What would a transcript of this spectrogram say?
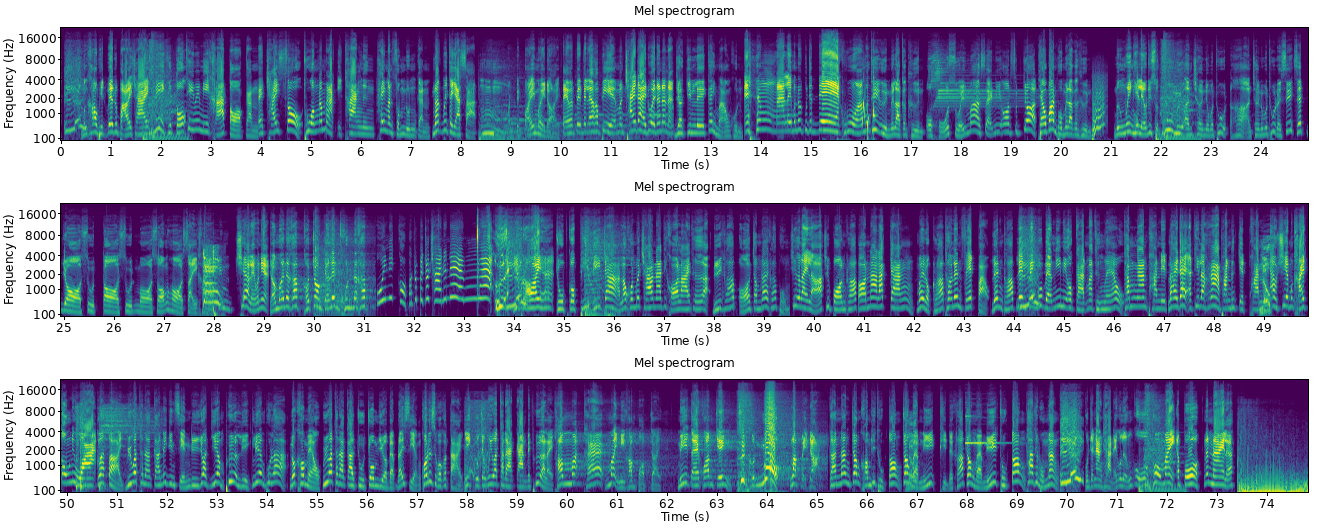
มึงเข้าผิดเวทหรือเปล่าไอ้ชายนี่คือโต๊ะที่ไม่มีขาต่อกัน แต่ใช้โซ่ทวงน้ำหนักอีกทางหนึ่งให้มันสมดุลกัน นักวิทยาศาสตร์ อืมมันเป็นไปไม่ได้ แต่มันเป็นไปแล้วครับพี่ มันใช้ได้ด้วยนะนั่นน่ะ อย่ากินเลใกล้หมาของคุณ เอ๊ะมาเลยมนุษย์กูจะแดกหัวมึงที่อื่นเวลากลางคืน โอ้โห สวยมากแสงนีออนสุดยอด แถวบ้านผมเวลากลางคืน มึงวิ่งให้เร็วที่สุดคู่มืออัญเชิญยมทูตอ่าอัญเชิญยมทูตหน่อยสิเซตหย่อสูตรต่อสูตรหมอสองห่อใส่ไข่นี่มันเชี่ยอะไรวะเนี่ยจำไว้นะครับเขาจ้องจะเล่นคุณนะครับอุ้ยนี่กบมันต้องเป็นเจ้าชายแน่ๆเออเรียบร้อยฮะ จูบกบพิษดีจ้า เราคนเมื่อเช้าหน้าที่ขอไลน์เธออะดีครับ อ๋อจำได้ครับผม ชื่ออะไรเหรอ ชื่อปอนครับตอนน่ารักจัง ไม่หรอกครับ เธอเล่นเฟซเปล่า เล่นครับ เล่นเฟซบุ๊กแบบนี้มีโอกาสมาถึงแล้วทำงานผ่านเน็ตรายได้อาทิตย์ละห้าพันถึงเจ็ดพันเอ้าเชี่ยมึงขายตรงนี่หว่ากระต่าย วิวัฒนาการได้ยินเสียงดียอดเยี่ยม เพื่อหลีกเลี่ยงผู้ล่านกเขาแมว วิวัฒนาการจู่โจมเหยื่อแบบไร้เสียงความรู้สึกของกระต่าย นี่กูจะวิวัฒนาการไปเพื่ออะไรธรรมะแท้ไม่มีคำปลอบใจ มีแต่ความจริง ซึ่งคนโง่รับไม่ได้ การนั่งจ้องคอมที่ถูกต้องจ้องแบบนี้ผิดนะครับ จ้องแบบนี้ถูกต้องท่าที่ผมนั่งกูจะนั่งท่าไหนกูเหลืองกูโอ้ไม่อโปนั่นนายเหรอ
